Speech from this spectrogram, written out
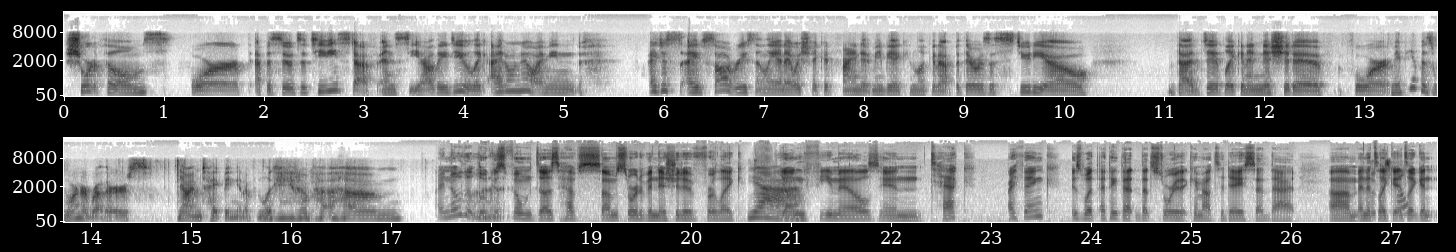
short films or episodes of TV stuff and see how they do. Like, I don't know. I mean, I just, I saw recently and I wish I could find it. Maybe I can look it up, but there was a studio that did like an initiative for maybe it was Warner Brothers. Now I'm typing it up and looking it up. Um, I know that Lucasfilm does have some sort of initiative for like Yeah. young females in tech. I think is what I think that that story that came out today said that, um, and it's like it's like an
